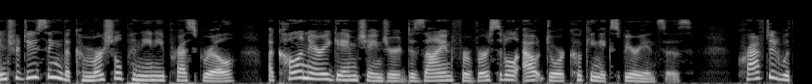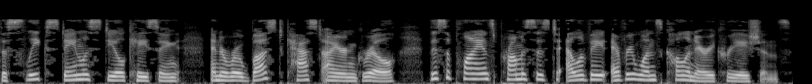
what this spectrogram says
Introducing the commercial Panini Press Grill, a culinary game changer designed for versatile outdoor cooking experiences. Crafted with a sleek stainless steel casing and a robust cast iron grill, this appliance promises to elevate everyone's culinary creations.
